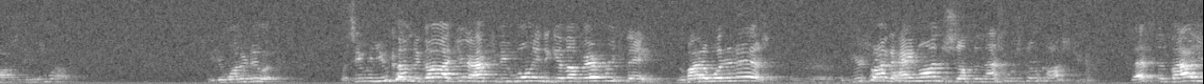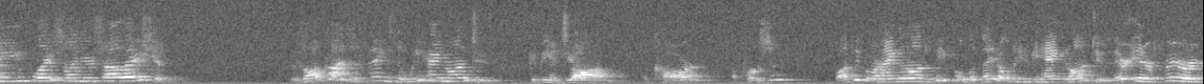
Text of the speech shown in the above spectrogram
cost him his wealth. He didn't want to do it. But see, when you come to God, you have to be willing to give up everything, no matter what it is. If you're trying to hang on to something, that's what it's going to cost you. That's the value you place on your salvation. There's all kinds of things that we hang on to. It could be a job, a car, a person. A lot of people are hanging on to people that they don't need to be hanging on to. They're interfering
